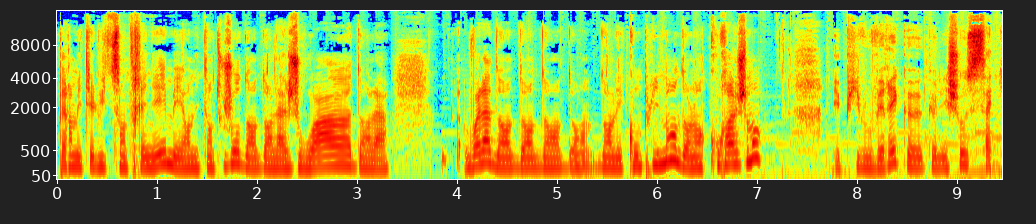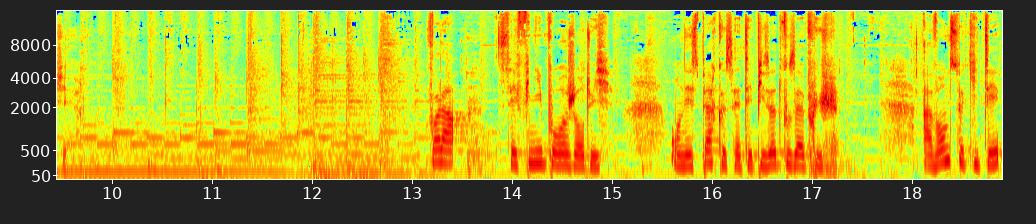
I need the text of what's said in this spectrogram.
Permettez-lui de s'entraîner, mais en étant toujours dans, dans la joie, dans la voilà, dans, dans, dans, dans les compliments, dans l'encouragement. Et puis vous verrez que, que les choses s'acquièrent. Voilà, c'est fini pour aujourd'hui. On espère que cet épisode vous a plu. Avant de se quitter,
